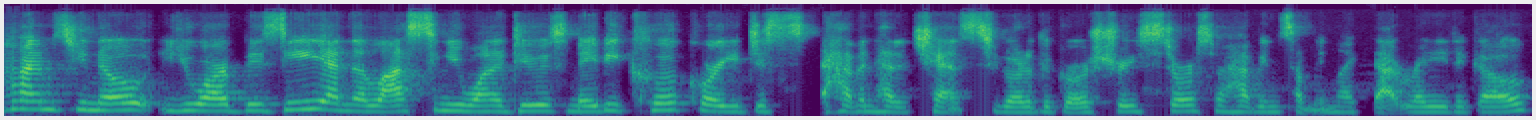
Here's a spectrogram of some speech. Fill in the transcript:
sometimes you know you are busy and the last thing you want to do is maybe cook or you just haven't had a chance to go to the grocery store so having something like that ready to go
